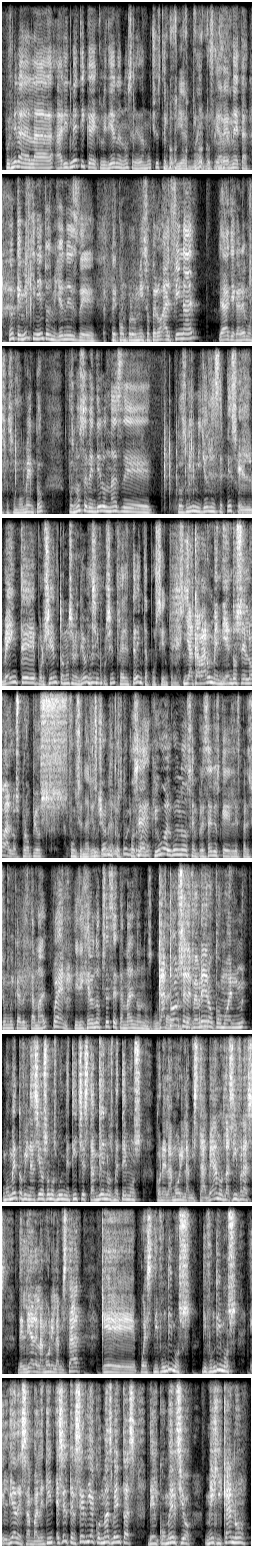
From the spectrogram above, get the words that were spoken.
Pues mira, la aritmética euclidiana no se le da mucho a este gobierno, no, ¿eh? no porque a ver, da. neta, son que 1.500 millones de, de compromiso, pero al final, ya llegaremos a su momento, pues no se vendieron más de 2 mil millones de pesos. El 20% no se vendió, 25%. El 30%, no sé. Y acabaron vendiéndoselo a los propios funcionarios, funcionarios públicos. O sea, bueno. que hubo algunos empresarios que les pareció muy caro el tamal. Bueno. Y dijeron, no, pues ese tamal no nos gusta. 14 Y de febrero, como en Momento Financiero somos muy metiches, también nos metemos con el amor y la amistad. Veamos las cifras del Día del Amor y la Amistad que pues difundimos, difundimos el Día de San Valentín. Es el tercer día con más ventas del comercio mexicano.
